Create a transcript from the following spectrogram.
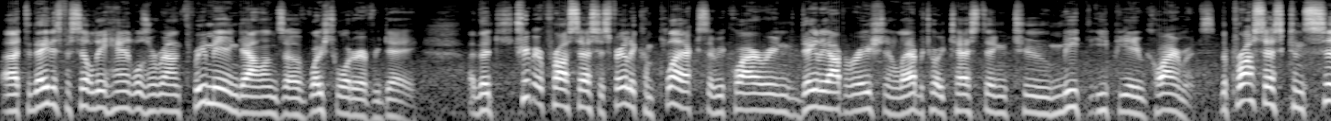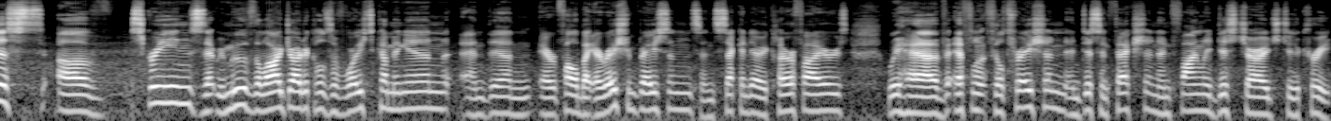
Uh, today, this facility handles around 3 million gallons of wastewater every day. Uh, the treatment process is fairly complex, uh, requiring daily operation and laboratory testing to meet the EPA requirements. The process consists of screens that remove the large articles of waste coming in and then followed by aeration basins and secondary clarifiers. We have effluent filtration and disinfection and finally discharge to the creek.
